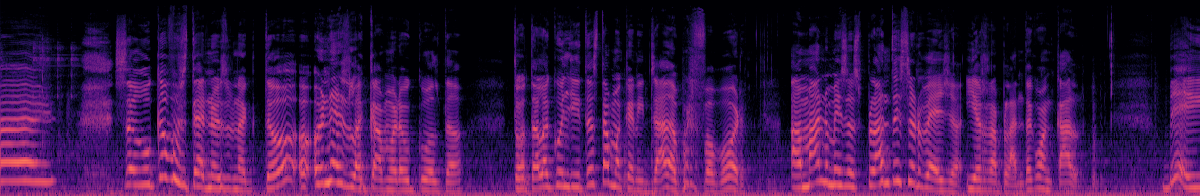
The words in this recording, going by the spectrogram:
Ai, segur que vostè no és un actor? On és la càmera oculta? Tota la collita està mecanitzada, per favor. A mà només es planta i serveja, i es replanta quan cal. Bé, i,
